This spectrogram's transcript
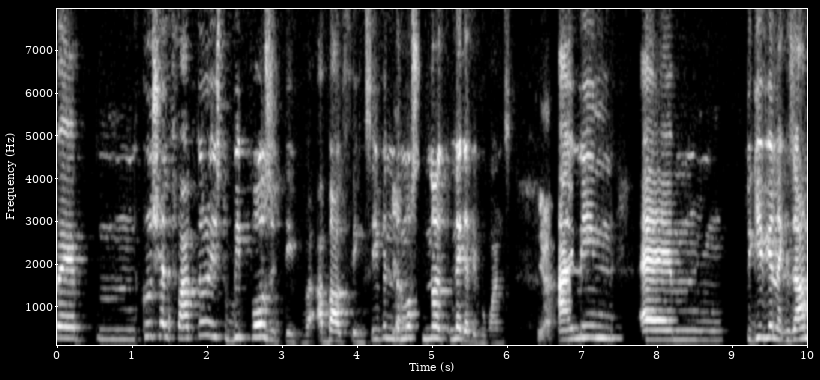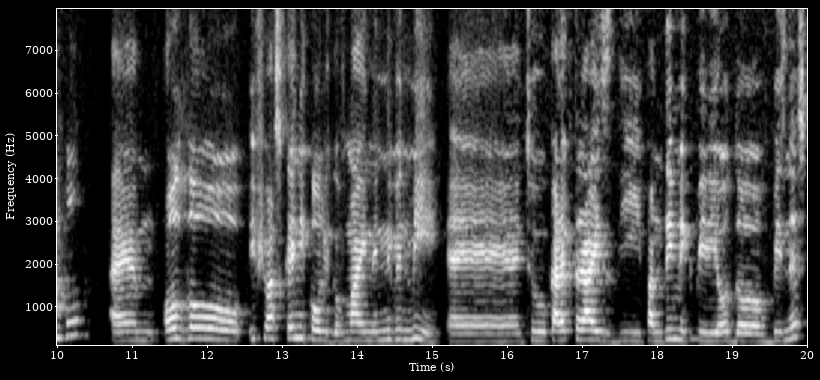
mm, crucial factor is to be positive about things, even Yeah. the most no- negative ones. Yeah. I mean, um, to give you an example, um, although if you ask any colleague of mine and even me uh, to characterize the pandemic period of business,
